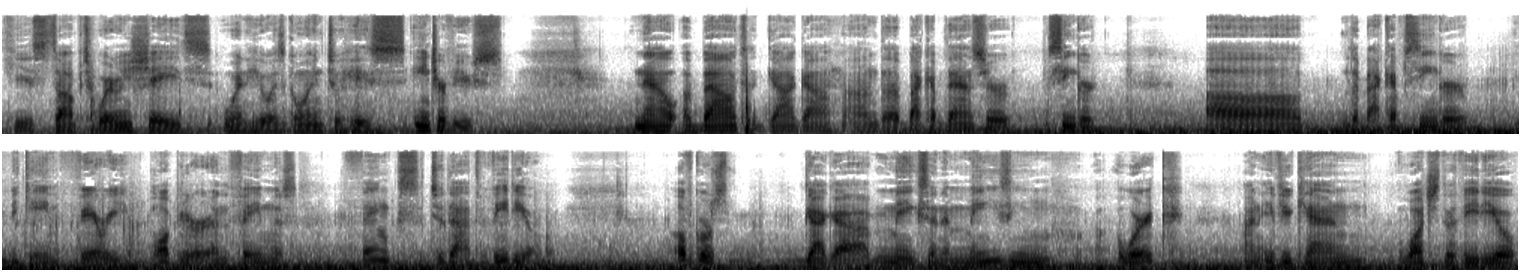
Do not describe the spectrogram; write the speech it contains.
he stopped wearing shades when he was going to his interviews. Now, about Gaga and the backup dancer, singer, uh, the backup singer became very popular and famous thanks to that video. Of course, Gaga makes an amazing work, and if you can watch the video,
